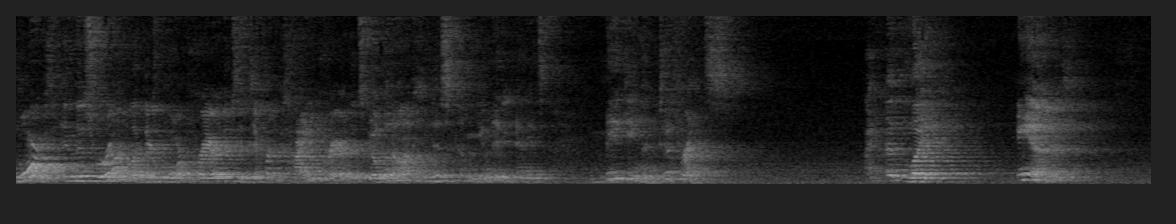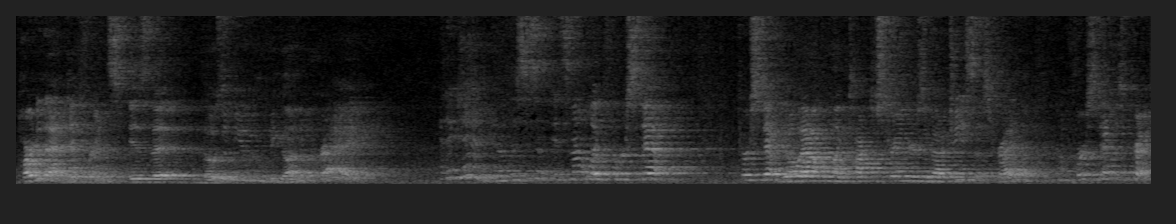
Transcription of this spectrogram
warmth in this room, like there's more prayer, there's a different kind of prayer that's going on in this community, making a difference. I, like, and part of that difference is that those of you who've begun to pray, and again, you know, this isn't, it's not like first step. First step, go out and like talk to strangers about Jesus, right? First step is pray.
